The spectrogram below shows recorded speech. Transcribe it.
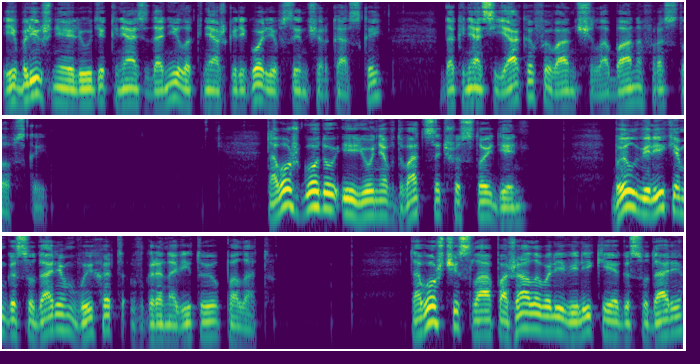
и ближние люди князь Данила, княж Григорьев, сын Черкасской, да князь Яков Иванович Лобанов Ростовской. Того ж году июня в двадцать шестой день был великим государем выход в Грановитую палату. Того ж числа пожаловали великие государи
